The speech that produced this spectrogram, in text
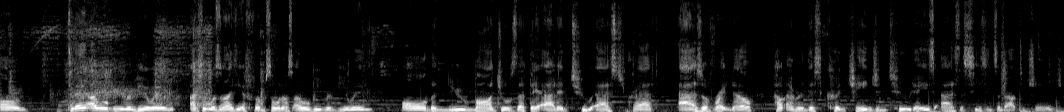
Um, today I will be reviewing, actually was an idea from someone else, I will be reviewing all the new modules that they added to Astrap as of right now However, this could change in two days as the season's about to change,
